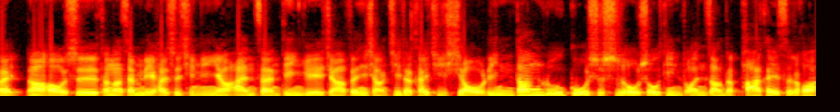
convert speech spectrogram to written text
嗨，大家好，我是团长三米里，还是请您要按赞、订阅、加分享，记得开启小铃铛。如果是事后收听团长的 podcast 的话，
